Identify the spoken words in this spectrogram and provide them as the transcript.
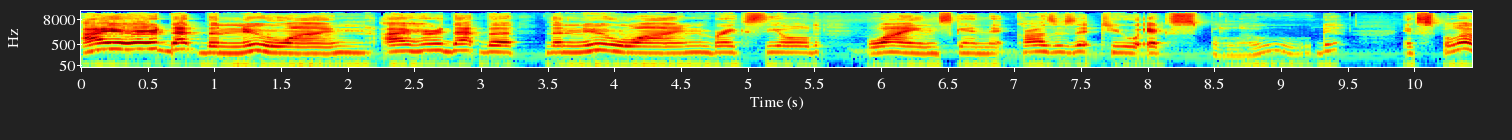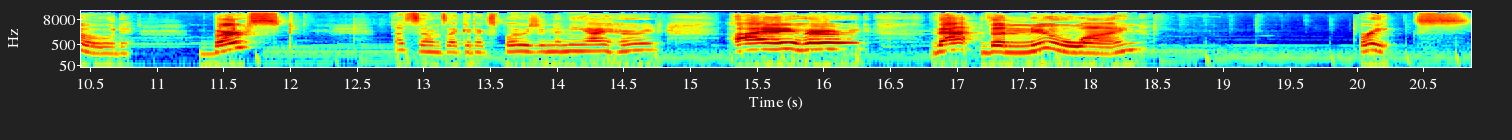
I heard that the new wine. I heard that the the new wine breaks the old wineskin. It causes it to explode. Explode. Burst. That sounds like an explosion to me. I heard. I heard that the new wine breaks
